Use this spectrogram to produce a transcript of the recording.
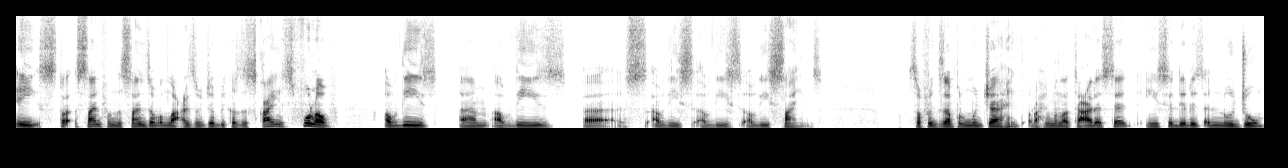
a st- sign from the signs of Allah Azza because the sky is full of of these um, of these uh, of these of these of these signs. So, for example, Mujahid rahimahullah ta'ala said he said it is a nujum,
